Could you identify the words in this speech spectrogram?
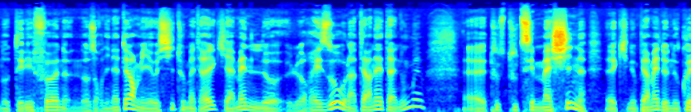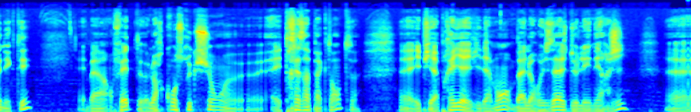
nos téléphones, nos ordinateurs, mais il y a aussi tout le matériel qui amène le, le réseau, l'internet à nous-mêmes, euh, tout- toutes ces machines qui nous permettent de nous connecter. Et ben, en fait, leur construction euh, est très impactante. Euh, et puis après, il y a évidemment bah, leur usage de l'énergie, euh,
